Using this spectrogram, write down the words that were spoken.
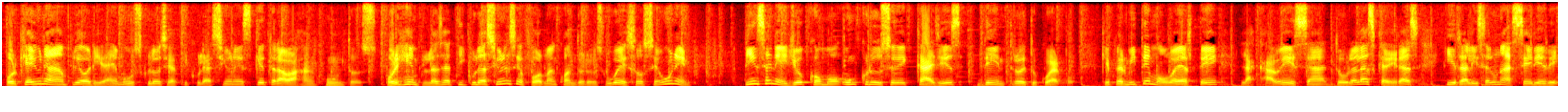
porque hay una amplia variedad de músculos y articulaciones que trabajan juntos. Por ejemplo, las articulaciones se forman cuando los huesos se unen, Piensa en ello como un cruce de calles dentro de tu cuerpo, que permite moverte la cabeza, doblar las caderas y realizar una serie de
